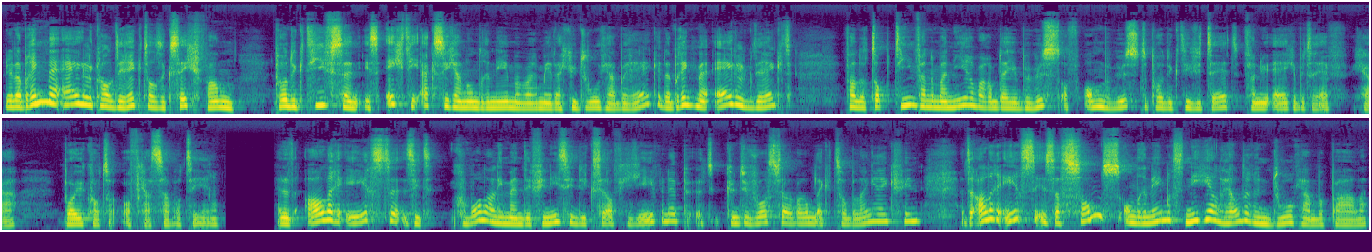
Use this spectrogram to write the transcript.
Nu, dat brengt mij eigenlijk al direct als ik zeg van productief zijn is echt die actie gaan ondernemen waarmee dat je doel gaat bereiken. Dat brengt mij eigenlijk direct van de top 10 van de manieren waarop dat je bewust of onbewust de productiviteit van je eigen bedrijf gaat boycotten of gaat saboteren. En het allereerste zit gewoon al in mijn definitie die ik zelf gegeven heb. Het, kunt u voorstellen waarom dat ik het zo belangrijk vind. Het allereerste is dat soms ondernemers niet heel helder hun doel gaan bepalen.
